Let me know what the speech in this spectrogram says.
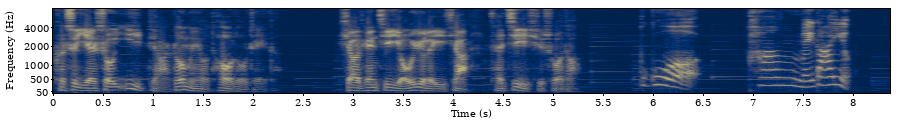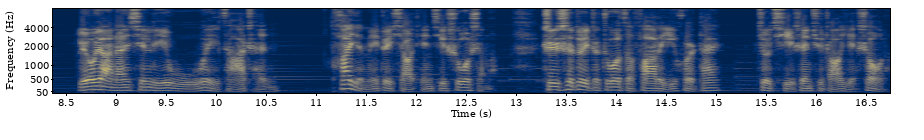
可是野兽一点都没有透露这个。小田七犹豫了一下，才继续说道：“不过他没答应。”刘亚楠心里五味杂陈，他也没对小田七说什么，只是对着桌子发了一会儿呆，就起身去找野兽了。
